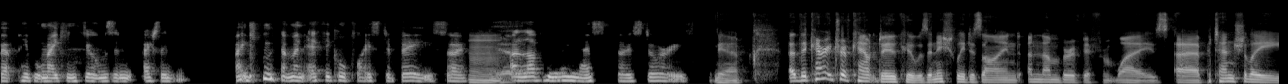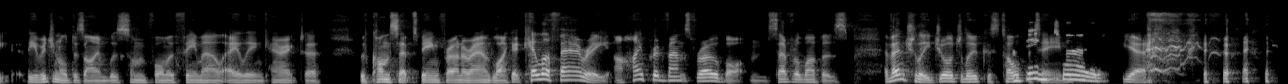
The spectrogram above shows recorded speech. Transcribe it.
about people making films and actually making them an ethical place to be. So. mm. yeah. I love hearing those those stories. Yeah. Uh, the character of Count Dooku was initially designed a number of different ways. Uh, potentially, the original design was some form of female alien character, with concepts being thrown around like a killer fairy, a hyper advanced robot, and several others. Eventually, George Lucas A told the big team. turd. Yeah.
